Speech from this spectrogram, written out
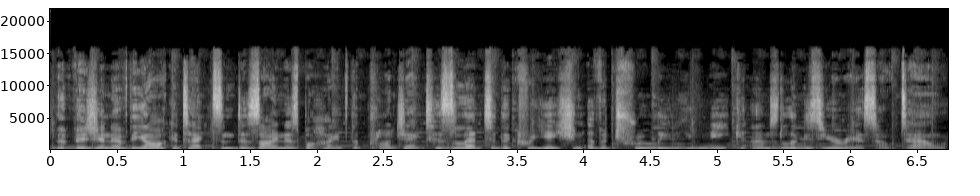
The vision of the architects and designers behind the project has led to the creation of a truly unique and luxurious hotel,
